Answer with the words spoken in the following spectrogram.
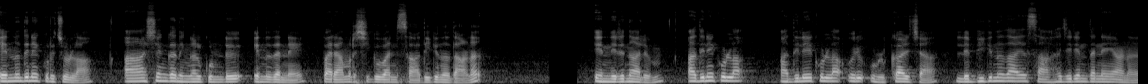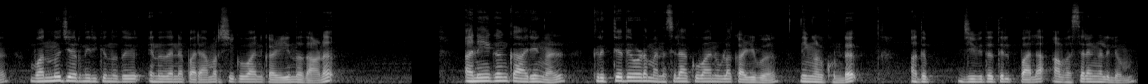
എന്നതിനെക്കുറിച്ചുള്ള ആശങ്ക നിങ്ങൾക്കുണ്ട് എന്ന് തന്നെ പരാമർശിക്കുവാൻ സാധിക്കുന്നതാണ്. എന്നിരുന്നാലും അതിനേക്കുള്ള അതിലേക്കുള്ള ഒരു ഉൾക്കാഴ്ച ലഭിക്കുന്നതായ സാഹചര്യം തന്നെയാണ് വന്നു ചേർന്നിരിക്കുന്നത് എന്ന് തന്നെ പരാമർശിക്കുവാൻ കഴിയുന്നതാണ്. അനേകം കാര്യങ്ങൾ കൃത്യതയോടെ മനസ്സിലാക്കുവാനുള്ള കഴിവ് നിങ്ങൾക്കുണ്ട്. അത് ജീവിതത്തിൽ പല അവസരങ്ങളിലും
